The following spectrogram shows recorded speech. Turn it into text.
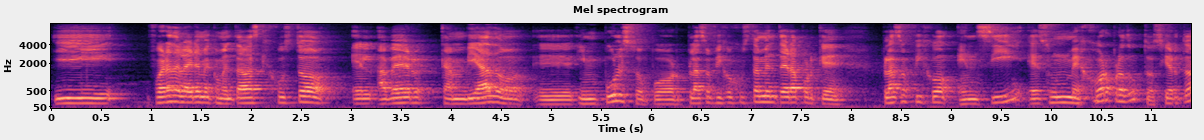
y fuera del aire me comentabas que justo el haber cambiado eh, impulso por plazo fijo justamente era porque plazo fijo en sí es un mejor producto, ¿cierto?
